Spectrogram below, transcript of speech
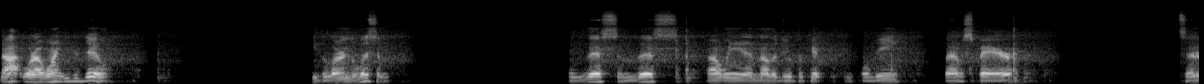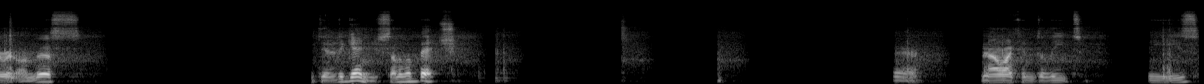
Not what I want you to do. You need to learn to listen. This and this. Oh, we need another duplicate. Control D. Have a spare. Center it on this. You did it again, you son of a bitch. There. Now I can delete these.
